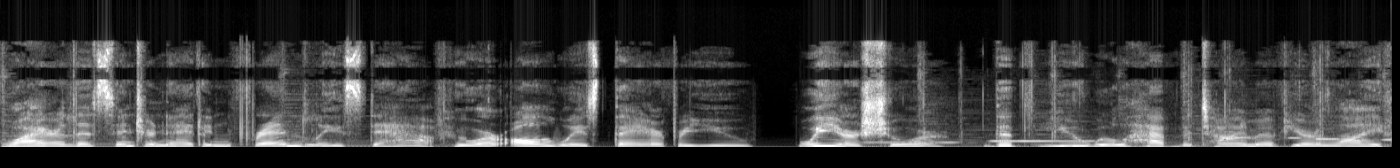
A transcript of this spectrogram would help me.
wireless internet and friendly staff who are always there for you. We are sure that you will have the time of your life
